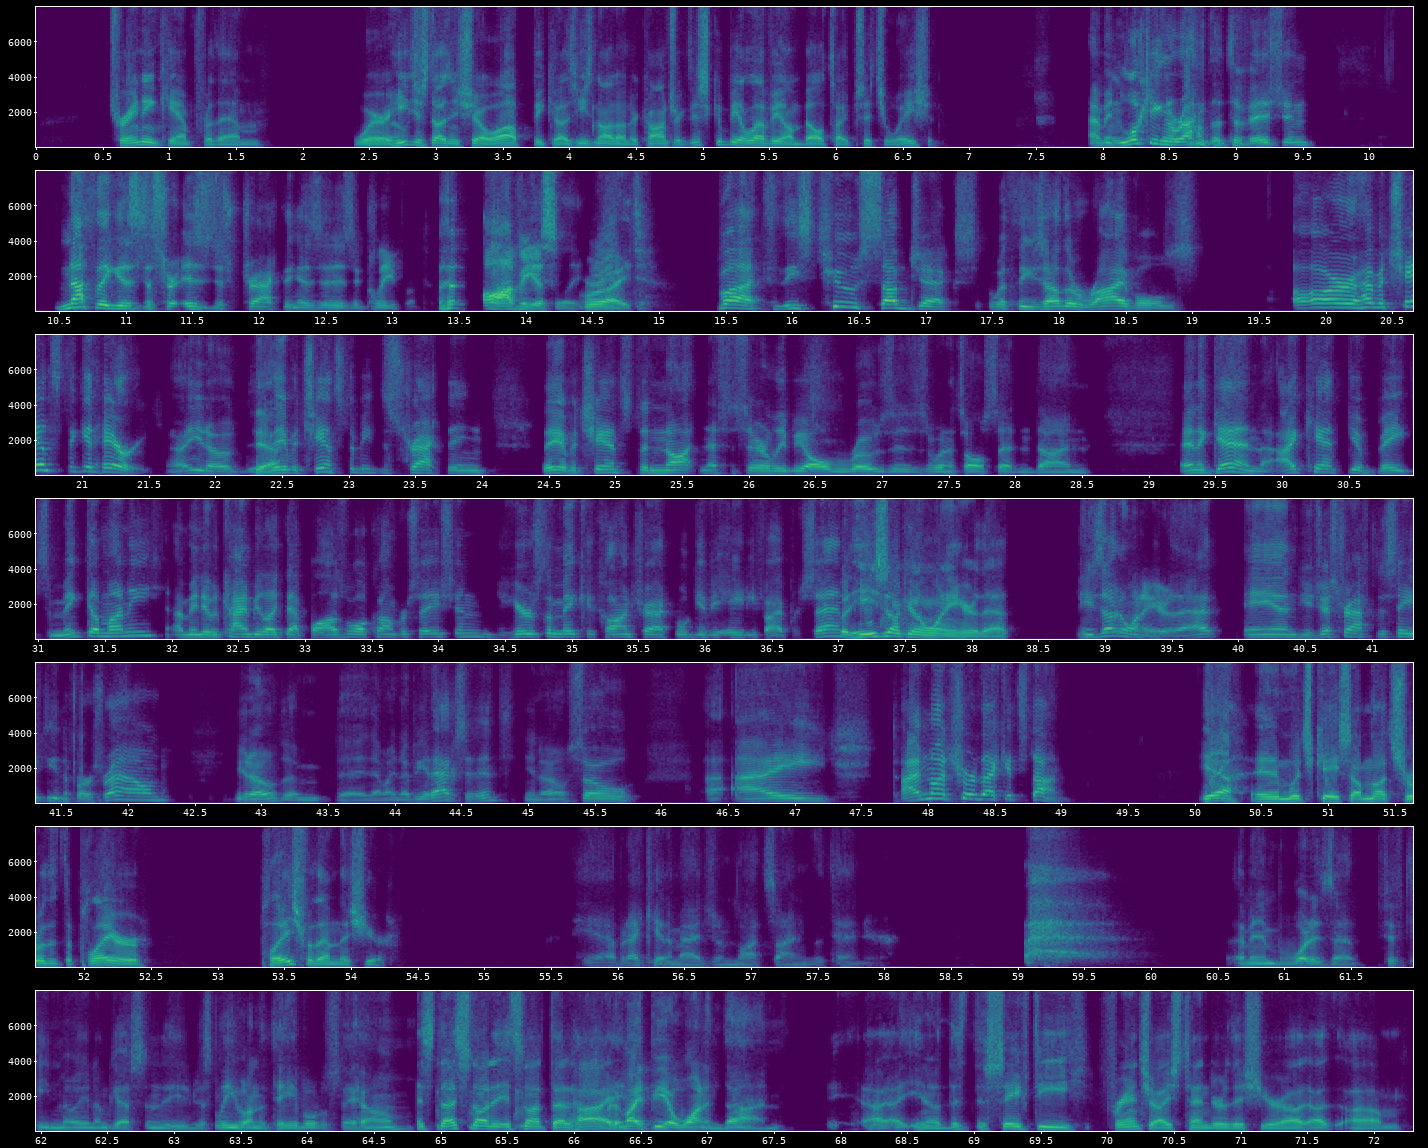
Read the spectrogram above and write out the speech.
training camp for them, where yeah. he just doesn't show up because he's not under contract. This could be a Le'Veon Bell type situation. I mean, looking around the division, nothing is distra- is distracting as it is in Cleveland, obviously. Right. But these two subjects with these other rivals are have a chance to get hairy. Uh, you know, yeah. they have a chance to be distracting. They have a chance to not necessarily be all roses when it's all said and done. And again, I can't give Bates Minkah money. I mean, it would kind of be like that Boswell conversation. Here's the Minkah contract. We'll give you 85%. But he's not going to want to hear that. He's not going to want to hear that. And you just drafted a safety in the first round. You know, the, the, that might not be an accident. You know, so I I'm not sure that gets done. Yeah, in which case I'm not sure that the player plays for them this year. Yeah, but I can't imagine him not signing the tenure. I mean, what is that? 15 million, I'm guessing that you just leave on the table to stay home. It's that's not it's not that high. But it might be a one and done uh, you know, the, the safety franchise tender this year, uh, um,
